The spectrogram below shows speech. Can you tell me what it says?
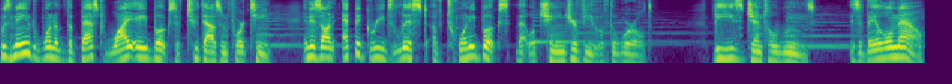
was named one of the best YA books of 2014 and is on Epic Reads list of 20 books that will change your view of the world. These Gentle Wounds is available now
